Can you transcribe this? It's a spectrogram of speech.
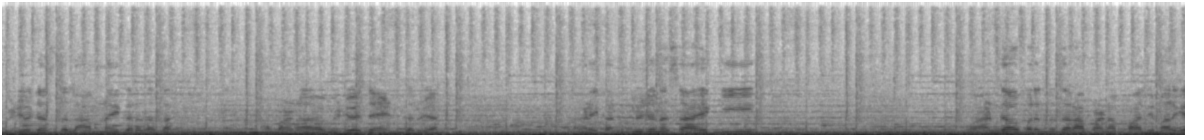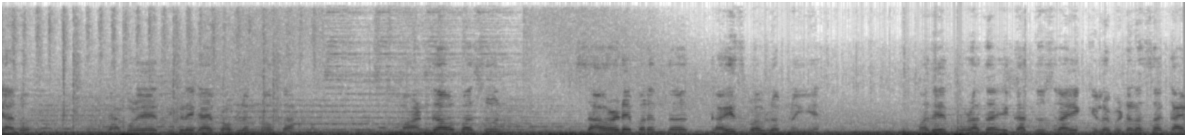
व्हिडिओ जास्त लांब नाही करत आता. आपण व्हिडिओ इथे एंड करूया. आणि कन्क्लुजन असं आहे की माणगावपर्यंत तर आपण पालीमार्गे आलो त्यामुळे तिकडे काय प्रॉब्लेम नव्हता. माणगावपासून सावर्डेपर्यंत काहीच प्रॉब्लेम नाही आहे मध्ये थोडासा एकाच दुसरा एक किलोमीटर असा काय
